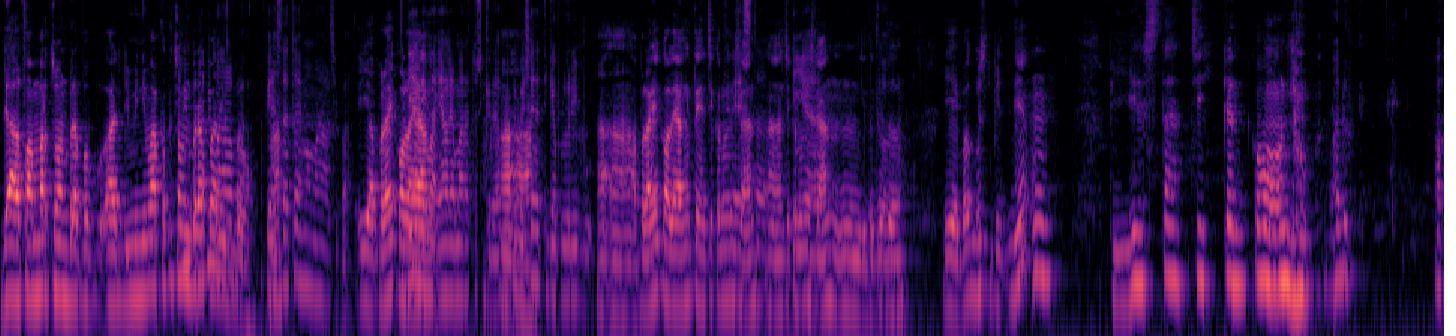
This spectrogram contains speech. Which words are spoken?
Di Alfamart cuma berapa eh, di minimarket tuh cuma tapi berapa mahal, ribu? Pak. Fiesta tuh emang mahal sih pak Iya, apalagi kalau yang lima, yang 500 gram Ah, itu ah. biasanya tiga puluh ribu Ah, ah, apalagi kalau yang itu yang chicken wings kan. Ah, chicken wings Iya. kan, Hmm, gitu-gitu. Betul. Iya bagus Pi- dia. mm. Fiesta chicken kondom. waduh oh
